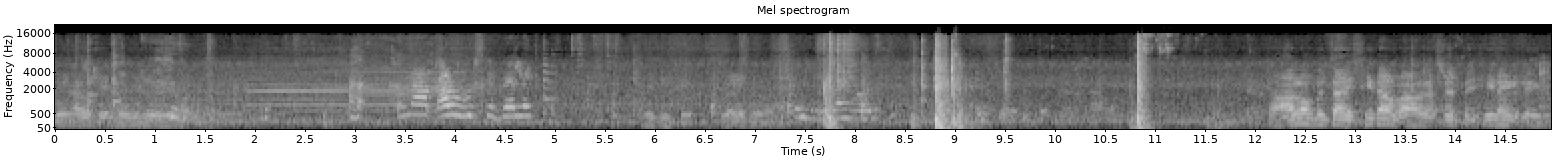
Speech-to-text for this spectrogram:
આવે હાલો બધા સીધા હવે છે તો શિરાવી લઈએ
